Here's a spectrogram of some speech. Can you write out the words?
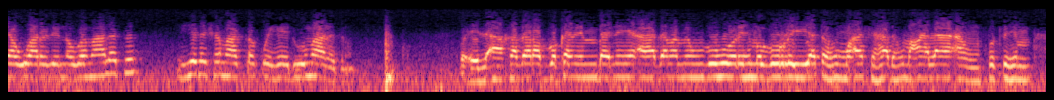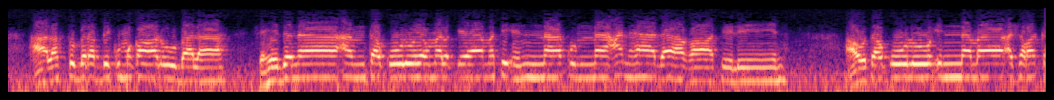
ሊያዋርድን ነው በማለት እየተሸማቀቁ ሄዱ ማለት ነው وإذ أخذ ربك من بني آدم من ظهورهم ذريتهم وأشهدهم على أنفسهم ألست بربكم قالوا بلى شهدنا أن تقولوا يوم القيامة إنا كنا عن هذا غافلين أو تقولوا إنما أشرك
